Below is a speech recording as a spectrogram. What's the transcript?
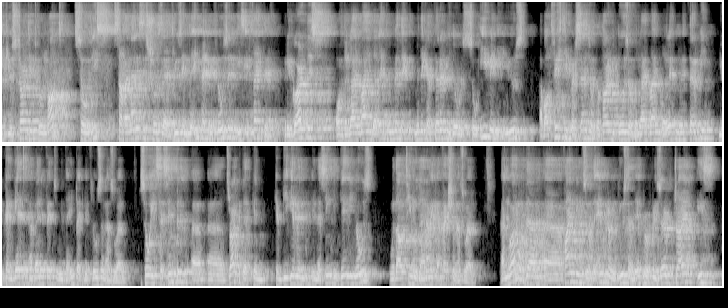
if you start it or not. So this sub-analysis shows that using the impact empagliflozin is effective regardless of the guideline directed med- medical therapy dose. So even if you use about 50% of the target dose of the guideline directed med therapy, you can get a benefit with the impact empagliflozin as well. So it's a simple um, uh, drug that can, can be given in a single daily dose without hemodynamic affection as well. And one of the uh, findings of the emperor reduced and the emperor preserved trial is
